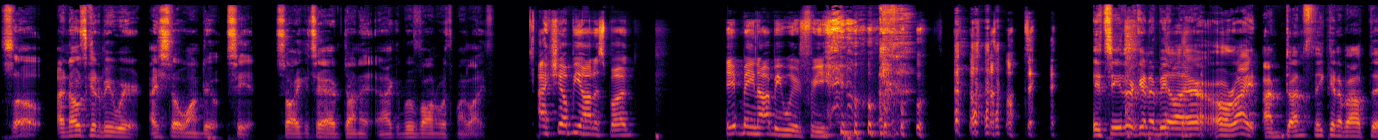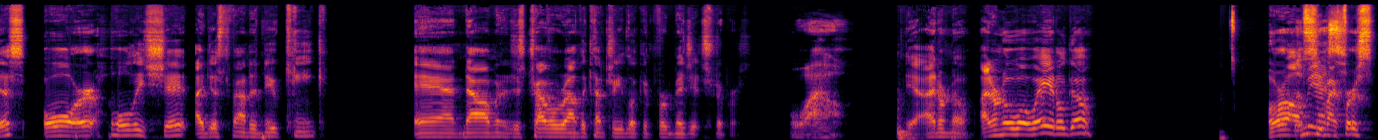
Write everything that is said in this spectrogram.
So I know it's gonna be weird. I still want to do it, see it. So I can say I've done it and I can move on with my life. Actually, I'll be honest, bud. It may not be weird for you. It's either going to be like, all right, I'm done thinking about this, or holy shit, I just found a new kink, and now I'm going to just travel around the country looking for midget strippers. wow. Yeah, I don't know. I don't know what way it'll go. Or I'll see my first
